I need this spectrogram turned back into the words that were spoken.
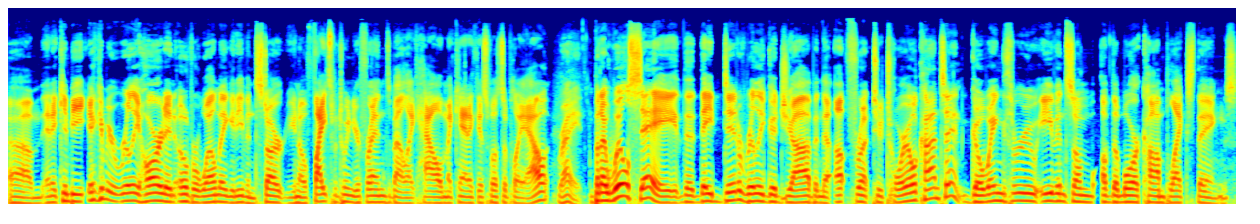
Um, and it can be it can be really hard and overwhelming and even start you know fights between your friends about like how a mechanic is supposed to play out Right. but I will say that they did a really good job in the upfront tutorial content, going through even some of the more complex things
